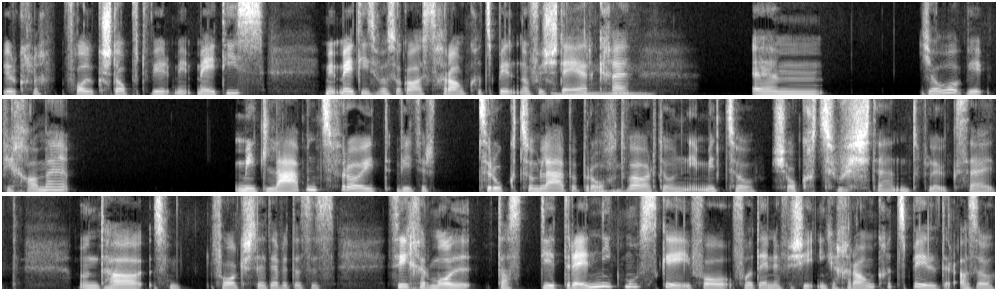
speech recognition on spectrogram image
wirklich vollgestopft wird mit Medis, mit Medis, die sogar das Krankheitsbild noch verstärken. Mm. Ähm, ja, wie, wie kann man mit Lebensfreude wieder zurück zum Leben gebracht mhm. werden und nicht mit so Schockzuständen, blöd gesagt. Und habe mir vorgestellt, dass es sicher mal dass die Trennung muss geben von, von diesen verschiedenen Krankheitsbildern. Also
